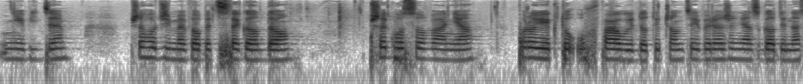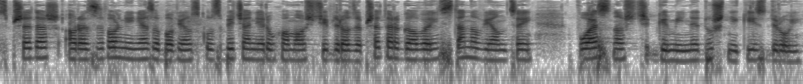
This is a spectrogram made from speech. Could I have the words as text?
Nie widzę. Przechodzimy wobec tego do przegłosowania projektu uchwały dotyczącej wyrażenia zgody na sprzedaż oraz zwolnienia z obowiązku zbycia nieruchomości w drodze przetargowej stanowiącej własność gminy Duszniki Zdrój.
